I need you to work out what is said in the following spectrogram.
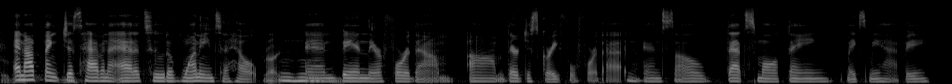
So, and i think just having an attitude of wanting to help Right. and being there for them um, they're just grateful for that and so that small thing makes me happy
